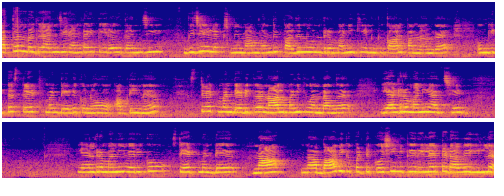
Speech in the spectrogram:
பத்தொன்பது அஞ்சு ரெண்டாயிரத்தி இருபத்தஞ்சி விஜயலக்ஷ்மி மேம் வந்து பதினொன்று மணிக்கு எனக்கு கால் பண்ணாங்க. உங்ககிட்ட ஸ்டேட்மெண்ட் எடுக்கணும் அப்படின்னு. ஸ்டேட்மெண்ட் எடுக்க நாலு மணிக்கு வந்தாங்க. ஏழரை மணி ஆச்சு. ஏழரை மணி வரைக்கும் ஸ்டேட்மெண்ட்டு நான் நான் பாதிக்கப்பட்ட கொஷினுக்கு ரிலேட்டடாகவே இல்லை.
